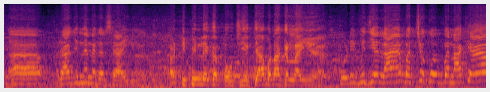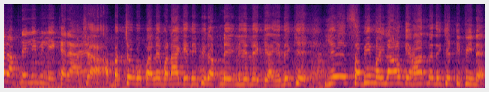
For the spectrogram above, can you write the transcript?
राजेंद्र नगर से आई हूँ। टिफ़िन लेकर पहुँची है। क्या बना कर लाई है पूरी भुजिया लाए बच्चों को बना के आए और अपने लिए भी लेकर आए अच्छा अब बच्चों को पहले बना के दी फिर अपने लिए लेके आई है। देखिए ये सभी महिलाओं के हाथ में देखिए टिफ़िन है।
